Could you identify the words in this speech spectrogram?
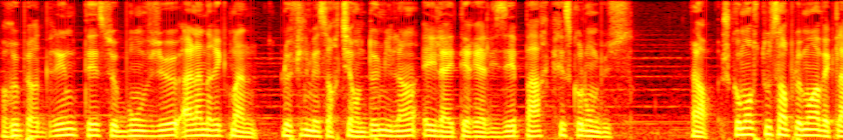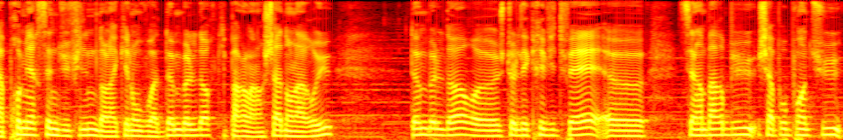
Rupert Grint et ce bon vieux Alan Rickman. Le film est sorti en 2001 et il a été réalisé par Chris Columbus. Alors, je commence tout simplement avec la première scène du film dans laquelle on voit Dumbledore qui parle à un chat dans la rue. Dumbledore, euh, je te le décris vite fait, euh, c'est un barbu, chapeau pointu,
